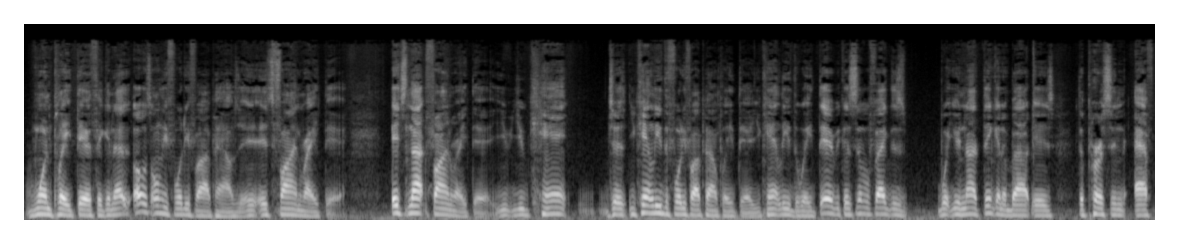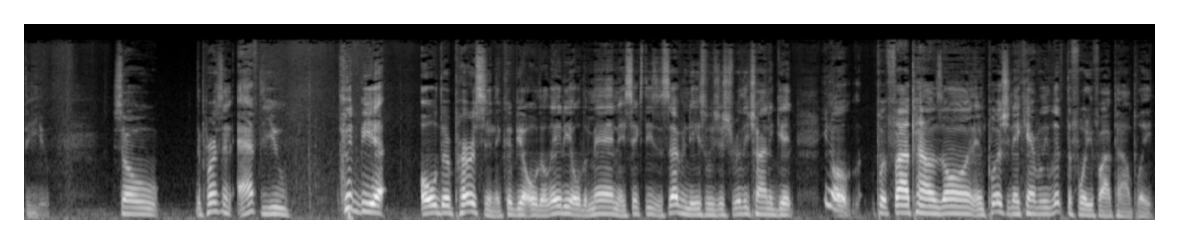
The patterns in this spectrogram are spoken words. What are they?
one plate there thinking that oh it's only 45 pounds. It's fine right there. It's not fine right there. You you can't just you can't leave the 45 pound plate there. You can't leave the weight there because simple fact is what you're not thinking about is the person after you. So the person after you could be a older person it could be an older lady older man in 60s or 70s who's just really trying to get you know put five pounds on and push and they can't really lift the 45 pound plate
